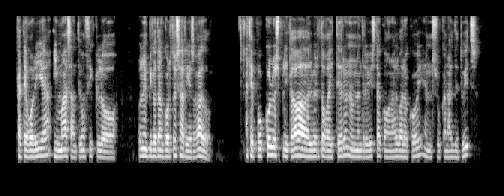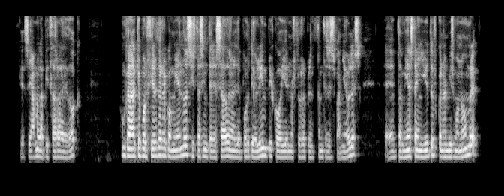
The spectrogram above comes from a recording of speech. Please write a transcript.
categoría y más ante un ciclo olímpico tan corto es arriesgado. Hace poco lo explicaba Alberto Gaitero en una entrevista con Álvaro Coy en su canal de Twitch, que se llama La Pizarra de Doc. Un canal que, por cierto, recomiendo si estás interesado en el deporte olímpico y en nuestros representantes españoles. Eh, también está en YouTube con el mismo nombre,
